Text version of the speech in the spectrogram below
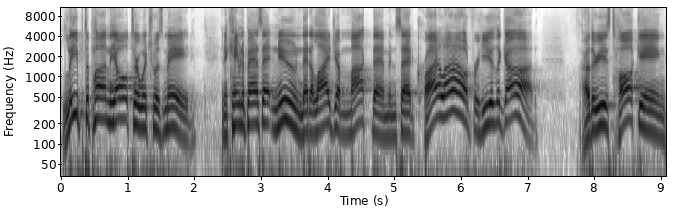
leaped upon the altar which was made. And it came to pass at noon that Elijah mocked them and said, Cry aloud, for he is a God. Either he is talking,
